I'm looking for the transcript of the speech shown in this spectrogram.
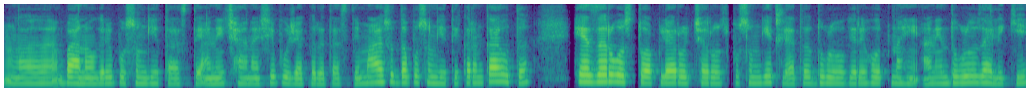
बाण वगैरे पुसून घेत असते आणि छान अशी पूजा करत असते. माळसुद्धा पुसून घेते. कारण काय होतं ह्या जर वस्तू आपल्या रोजच्या रोज पुसून घेतल्या तर धूळ वगैरे होत नाही आणि धूळ झाली की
